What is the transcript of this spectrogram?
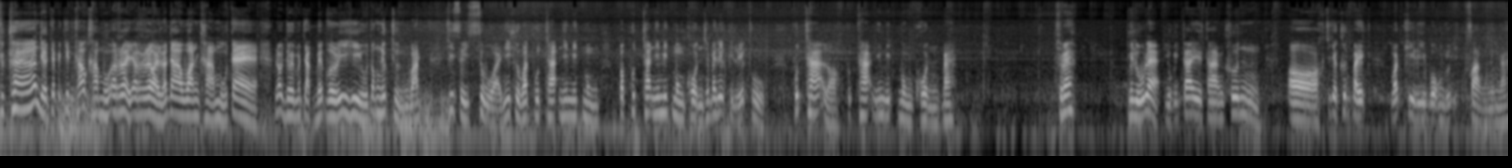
ทุกครั้งเดี๋ยวจะไปกินข้าวขาหมูอร่อยอร่อยแล้วดาวันขาหมูแต่ เราเดินมาจากเบเวอรี่ฮิลต้องนึกถึงวัดที่สวยๆนี่คือวัดพุทธนิมิตมงพระพุทธนิมิตมงคลใช่ไหมเรียกผิดเรียกถูก พุทธะหรอพุทธนิมิตมงคลไหมใช่ไหมไม่รู้แหละ อยู่ใกล้ๆทางขึ้นอ่อที่จะขึ้นไปวัดคีรีวงศ์อยู่อีกฝั่งหนึ่งนะ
